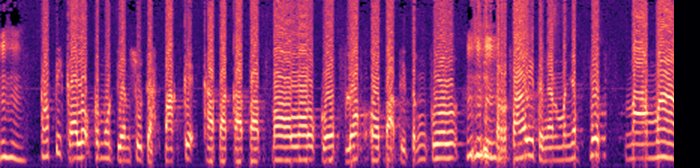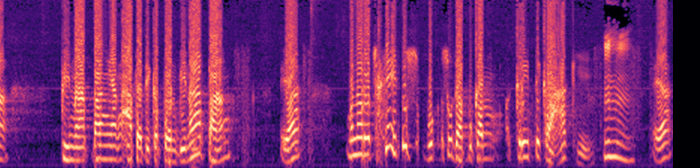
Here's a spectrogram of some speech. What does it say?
Mm-hmm. Tapi kalau kemudian sudah pakai kata-kata tolol, goblok, otak ditengkul, mm-hmm. disertai dengan menyebut nama binatang yang ada di kebun binatang, ya. Menurut saya itu bu sudah bukan kritik lagi. Mm-hmm. ya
